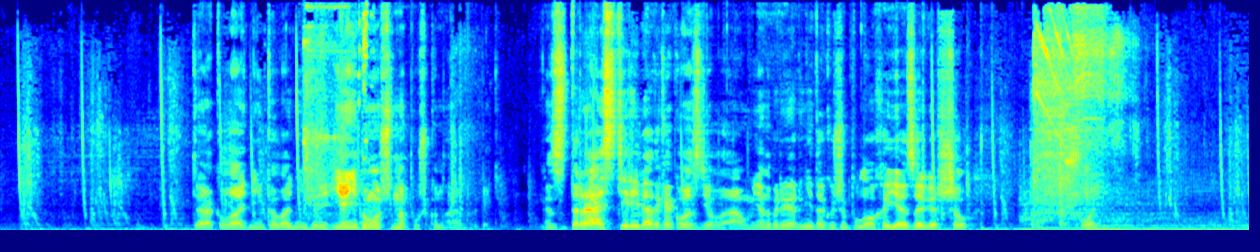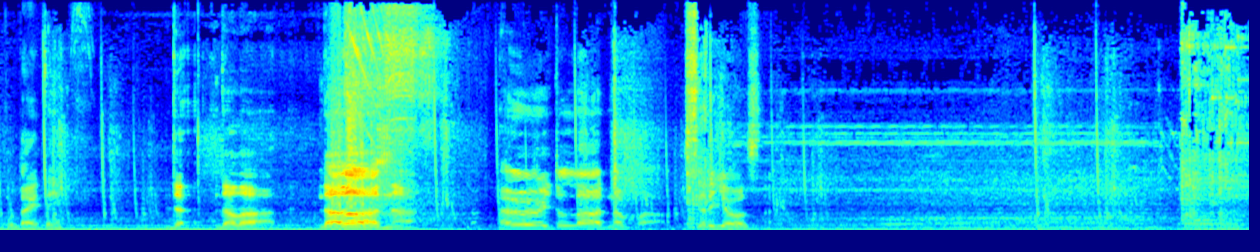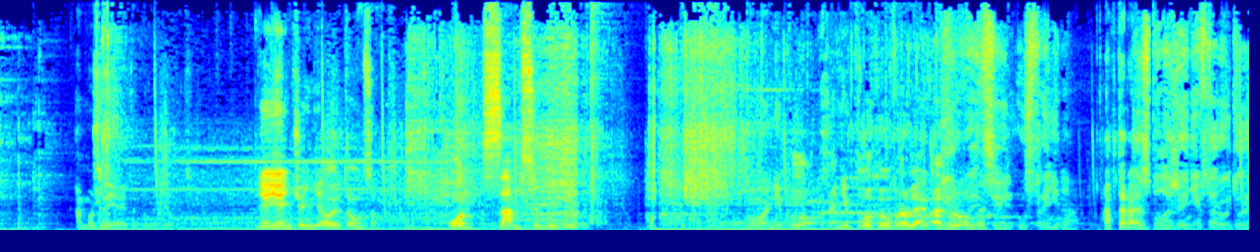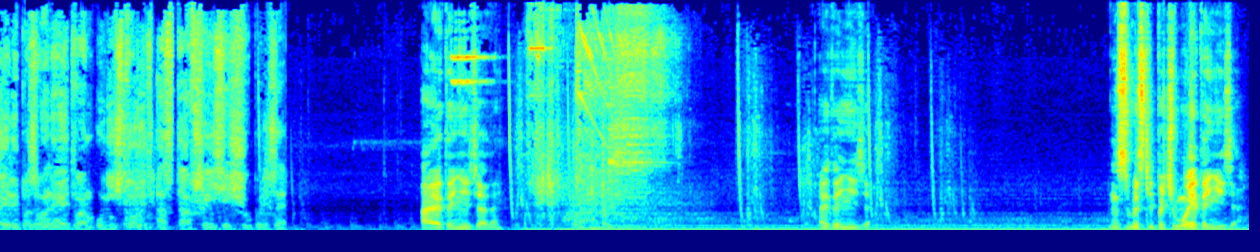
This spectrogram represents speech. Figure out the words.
Так, ладненько, ладненько. Я не думал, что на пушку надо прыгать. Здрасте, ребята, как у вас дела? У меня, например, не так уж и плохо. Я завершил... Ой. Куда это я? Да, да ладно. Да ладно. Ой, да ладно, пап. Серьезно. А можно я это буду делать? Не, я ничего не делаю, это он сам. Он сам все будет делать. О, неплохо, неплохо управляем огромно. Цель устранена. А вторая? Расположение второй турели позволяет вам уничтожить оставшиеся щупальца. А это нельзя, да? А это нельзя. Ну, в смысле, почему это нельзя?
